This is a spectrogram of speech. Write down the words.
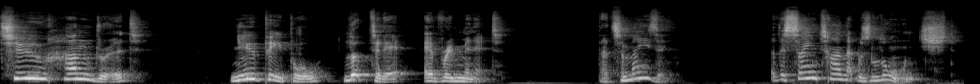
200 new people looked at it every minute. That's amazing. At the same time that was launched,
